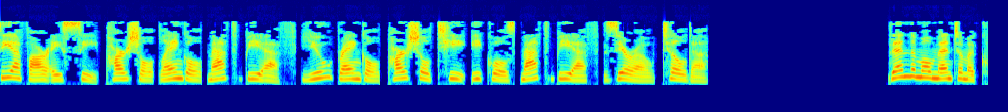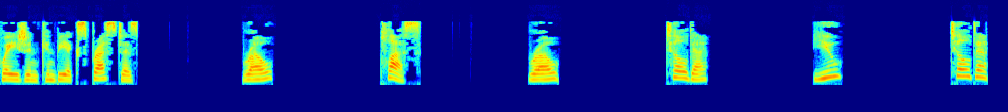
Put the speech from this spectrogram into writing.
CFRAC partial Langle math BF U wrangle partial T equals math BF 0 tilde then the momentum equation can be expressed as rho plus rho tilde u tilde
